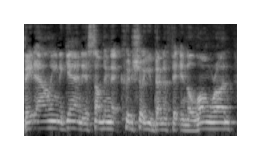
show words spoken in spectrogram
beta-alanine, again, is something that could show you benefit in the long run.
